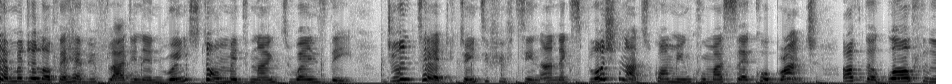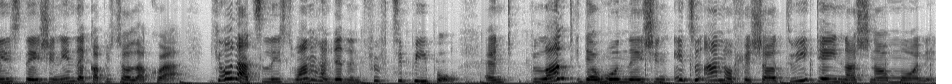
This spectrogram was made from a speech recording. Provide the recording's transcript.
the middle of a heavy flooding and rainstorm midnight Wednesday, June 3, 2015, an explosion at Kwame Nkrumah Circle branch of the Goil filling station in the capital Accra killed at least 150 people and plunged the whole nation into an official three-day national mourning.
